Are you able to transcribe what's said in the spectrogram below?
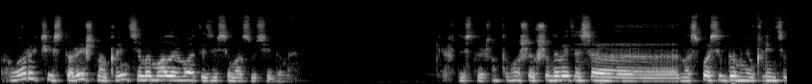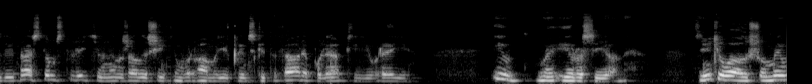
Говорячи історично, українці ми мали воювати зі всіма сусідами. Історично. Тому що якщо дивитися е, на спосіб думання українців у 19 столітті, вони вважали, що їхніми ворогами є кримські татари, поляки, євреї і, ми, і росіяни. Зверніть увагу, що ми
